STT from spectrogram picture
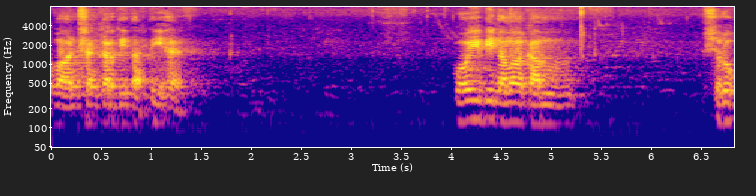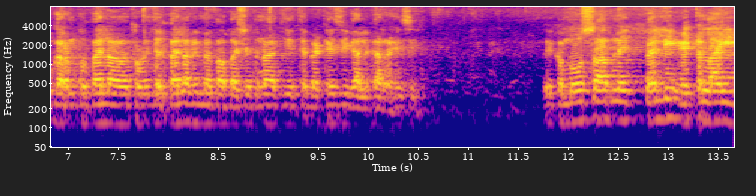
ਭਗਵਾਨ ਸ਼ੰਕਰ ਦੀ ਧਰਤੀ ਹੈ। ਕੋਈ ਵੀ ਨਵਾਂ ਕੰਮ ਸ਼ੁਰੂ ਕਰਨ ਤੋਂ ਪਹਿਲਾਂ ਥੋੜੀ ਦੇਰ ਪਹਿਲਾਂ ਵੀ ਮੈਂ ਬਾਬਾ ਸ਼ਿਵਨਾਥ ਜੀ ਇੱਥੇ ਬੈਠੇ ਸੀ, ਗੱਲ ਕਰ ਰਹੇ ਸੀ। ਤੇ ਕੰਬੋਜ ਸਾਹਿਬ ਨੇ ਪਹਿਲੀ ਇੱਟ ਲਾਈ,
